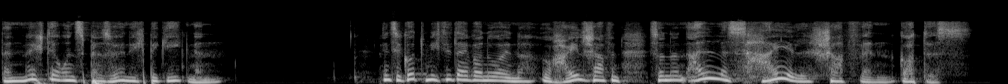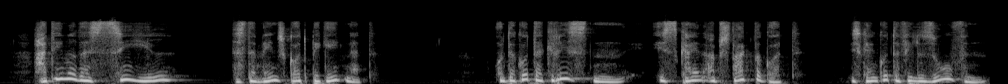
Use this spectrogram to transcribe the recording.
dann möchte er uns persönlich begegnen. Wenn Sie Gott mich nicht einfach nur, in, nur Heil schaffen, sondern alles Heil schaffen Gottes, hat immer das Ziel, dass der Mensch Gott begegnet. Und der Gott der Christen ist kein abstrakter Gott, ist kein Gott der Philosophen,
